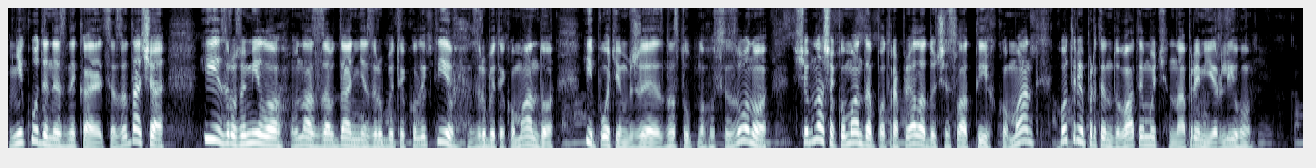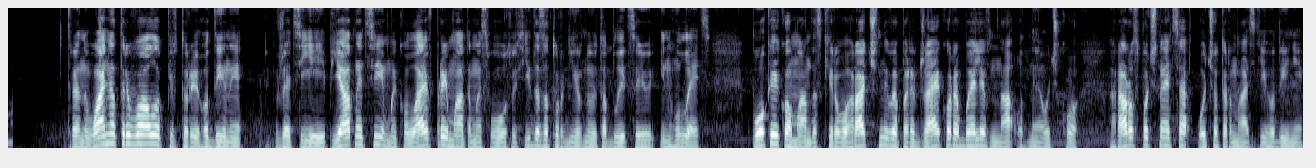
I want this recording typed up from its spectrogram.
Нікуди не зникає ця задача. І зрозуміло, у нас завдання зробити колектив, зробити команду, і потім вже з наступного сезону, щоб наша команда потрапляла до числа тих команд, котрі претендуватимуть на прем'єр-лігу. Тренування тривало півтори години. Вже цієї п'ятниці Миколаїв прийматиме свого сусіда за турнірною таблицею Інгулець. Поки команда з Кіровоградщини випереджає корабелів на одне очко. Гра розпочнеться о 14 годині.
